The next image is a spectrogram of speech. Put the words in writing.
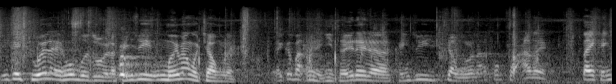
Những cây chuối này hôm vừa rồi là Khánh Duy cũng mới mang vào trồng này. Đấy, các bạn có thể nhìn thấy đây là Khánh Duy trồng nó đã có quả rồi. Tay Khánh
